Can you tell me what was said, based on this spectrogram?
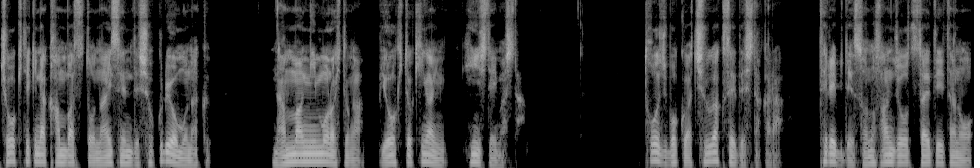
長期的な干ばつと内戦で食料もなく、何万人もの人が病気と飢餓に瀕していました。当時僕は中学生でしたから、テレビでその惨状を伝えていたのを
